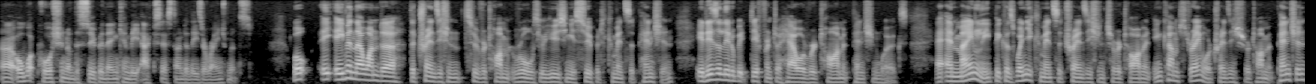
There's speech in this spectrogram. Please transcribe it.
uh, or what portion of the super then can be accessed under these arrangements? Well, e- even though under the transition to retirement rules you're using your super to commence a pension, it is a little bit different to how a retirement pension works. And mainly because when you commence a transition to retirement income stream or transition to retirement pension,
